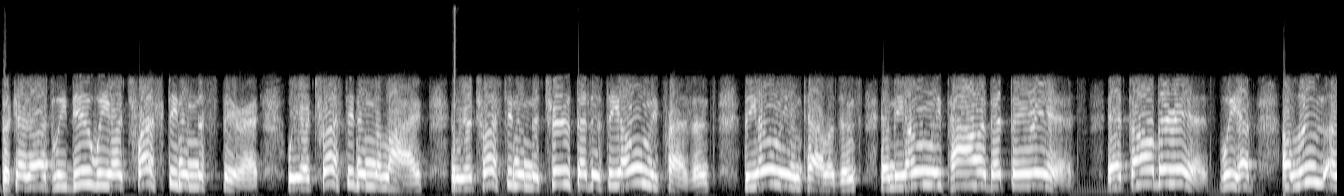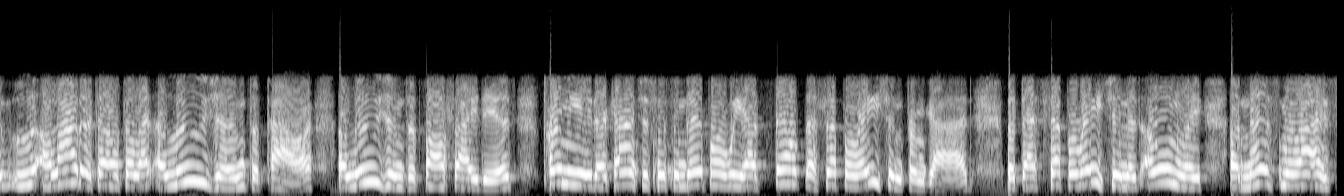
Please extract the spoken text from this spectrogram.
because as we do, we are trusting in the Spirit, we are trusting in the life, and we are trusting in the truth that is the only presence, the only intelligence, and the only power that there is. That's all there is. We have uh, allowed ourselves to let illusions of power, illusions of false ideas permeate our consciousness, and therefore we have felt a separation from God. But that separation is only a mesmerized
